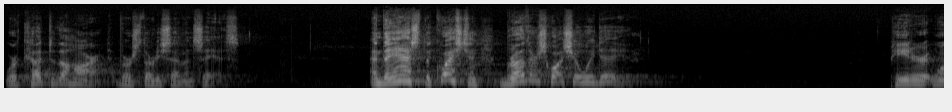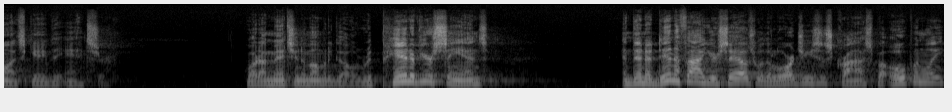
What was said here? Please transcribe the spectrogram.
were cut to the heart, verse 37 says. And they asked the question, Brothers, what shall we do? Peter at once gave the answer. What I mentioned a moment ago repent of your sins and then identify yourselves with the Lord Jesus Christ by openly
